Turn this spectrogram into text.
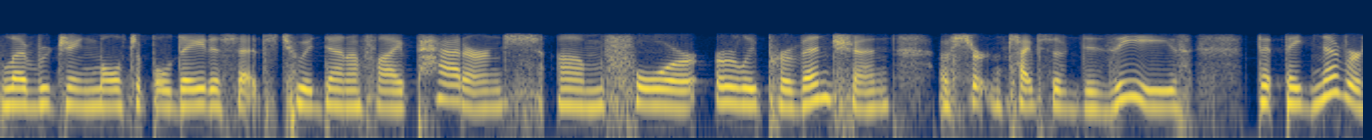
leveraging multiple data sets to identify patterns um, for early prevention of certain types of disease that they'd never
